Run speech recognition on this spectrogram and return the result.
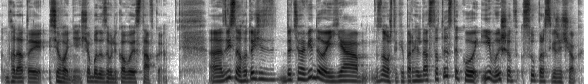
вгадати сьогодні, що буде з обліковою ставкою. Звісно, готуючись до цього відео, я знову ж таки переглядав статистику і вийшов супер свіжачок.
